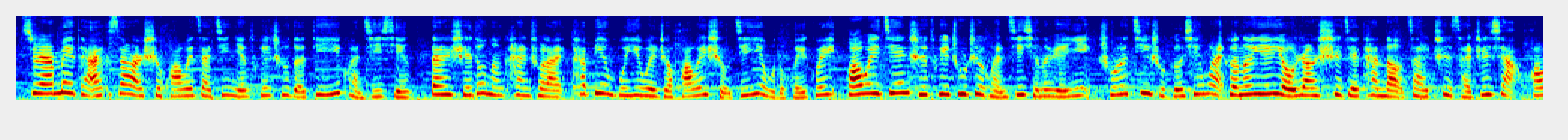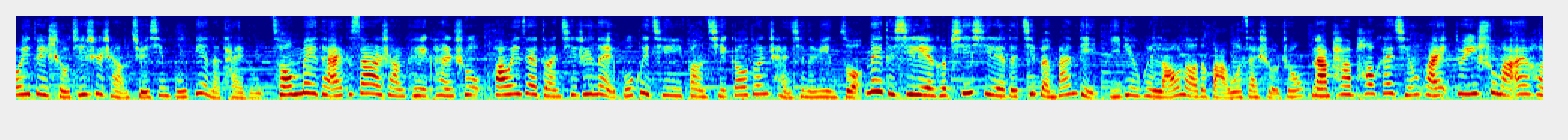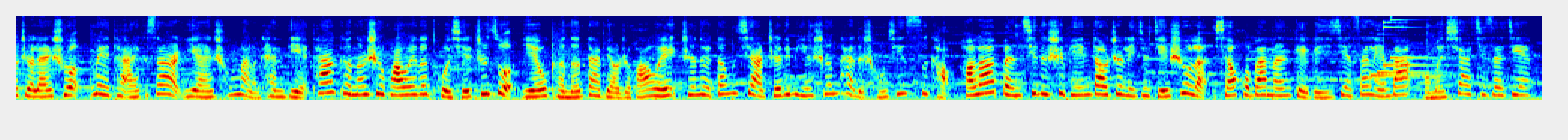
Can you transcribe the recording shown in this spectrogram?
虽然 Mate X2 是华为在今年推出的第一款机型，但谁都能看出来，它并不意味着华为手机业务的回归。华为坚持推出这款机型的原因，除了技术革新外，可能也有让世界看到，在制裁之下，华为对手机市场决心不变的态度。从 Mate X2 上可以看出，华为在短期之内不会轻易放弃高端产线的运作，Mate 系列和 P 系列的基本班底一定会牢牢的把握在手中。哪怕抛开情怀，对于数码爱好者来说，Mate X2 依然充满了看点。它可能是华为的妥协之作，也有可能。可能代表着华为针对当下折叠屏生态的重新思考。好了，本期的视频到这里就结束了，小伙伴们给个一键三连吧，我们下期再见。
